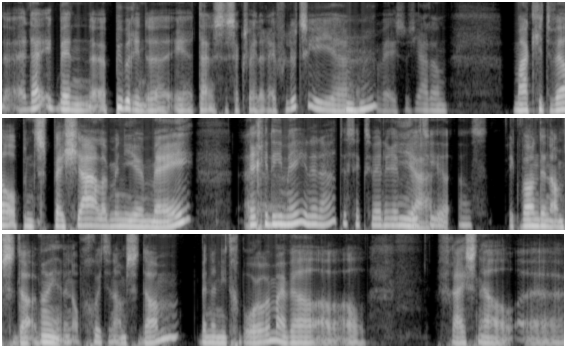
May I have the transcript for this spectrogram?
eh, nee, ik ben eh, puber in de, tijdens de seksuele revolutie Mhm. geweest. Dus ja, dan maak je het wel op een speciale manier mee. Kreeg je die mee inderdaad, de seksuele revolutie ja. als... Ik woonde in Amsterdam. Oh ja. Ben opgegroeid in Amsterdam. Ik ben er niet geboren, maar wel al, al vrij snel eh,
